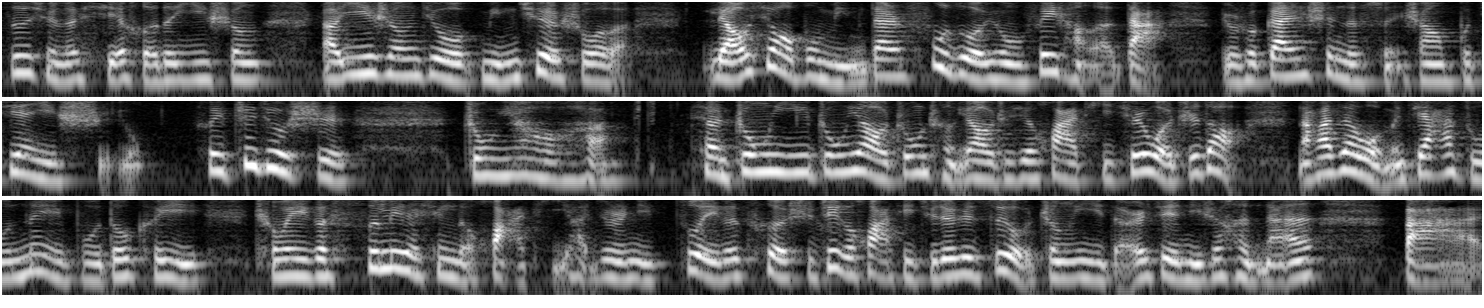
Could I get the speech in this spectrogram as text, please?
咨询了协和的医生，然后医生就明确说了，疗效不明，但是副作用非常的大，比如说肝肾的损伤，不建议使用。所以这就是中药啊。像中医、中药、中成药这些话题，其实我知道，哪怕在我们家族内部都可以成为一个撕裂性的话题哈。就是你做一个测试，这个话题绝对是最有争议的，而且你是很难把，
